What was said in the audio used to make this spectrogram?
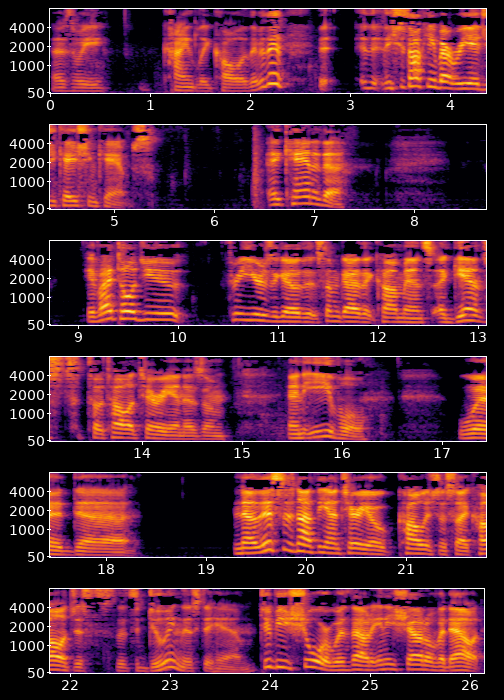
as we kindly call it. He's talking about re-education camps. Hey, Canada. If I told you three years ago that some guy that comments against totalitarianism and evil would uh, now this is not the Ontario College of Psychologists that's doing this to him. To be sure, without any shadow of a doubt,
